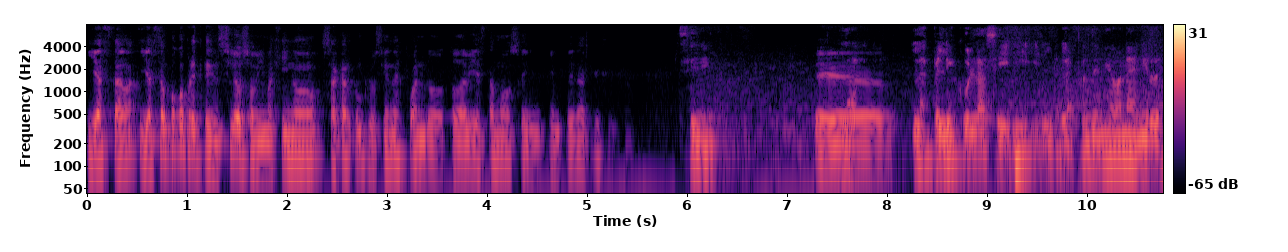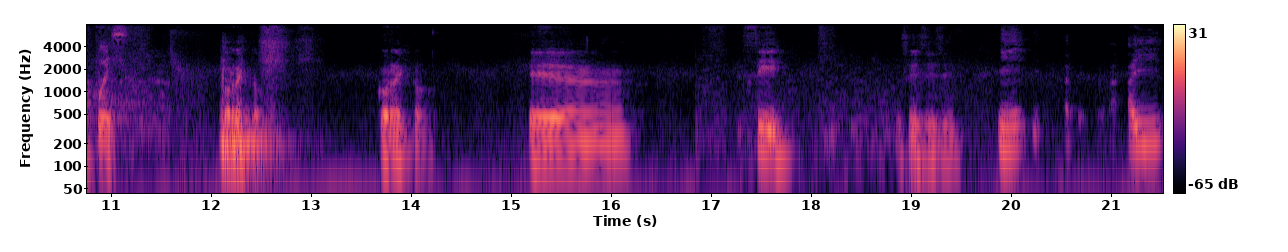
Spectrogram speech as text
y hasta, y hasta un poco pretencioso, me imagino, sacar conclusiones cuando todavía estamos en, en plena crisis. Sí, Eh, las películas y la pandemia van a venir después. Correcto. Correcto. Eh, sí. Sí, sí, sí. Y hay.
